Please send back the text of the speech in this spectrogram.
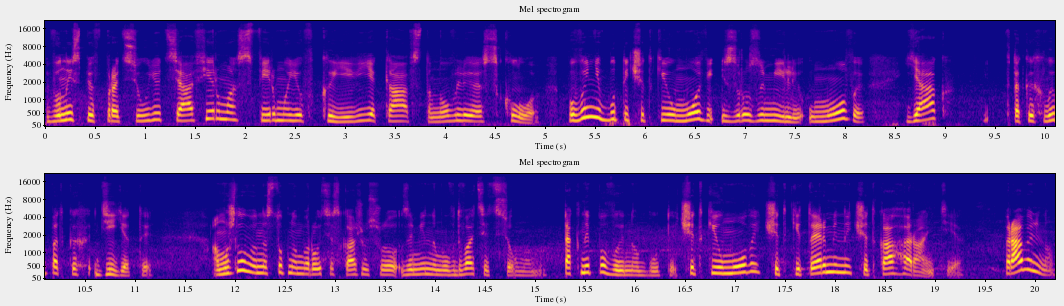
вони співпрацюють, ця фірма з фірмою в Києві, яка встановлює скло. Повинні бути чіткі умови і зрозумілі умови, як в таких випадках діяти. А можливо, в наступному році скажуть, що замінимо в 27-му. Так не повинно бути. Чіткі умови, чіткі терміни, чітка гарантія. Правильно?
